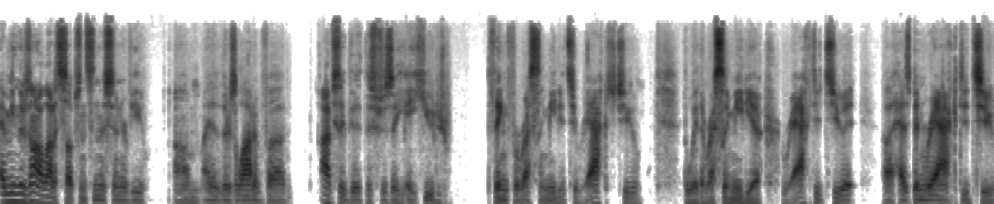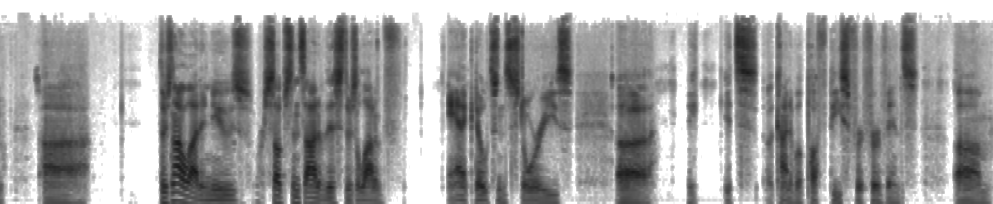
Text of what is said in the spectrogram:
I mean, there's not a lot of substance in this interview. Um, I, there's a lot of, uh, obviously, the, this was a, a huge thing for wrestling media to react to. The way the wrestling media reacted to it uh, has been reacted to. Uh, there's not a lot of news or substance out of this. There's a lot of anecdotes and stories. Uh, it, it's a kind of a puff piece for for Vince. Um,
